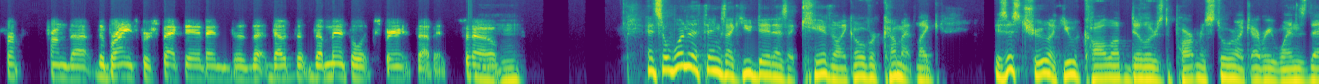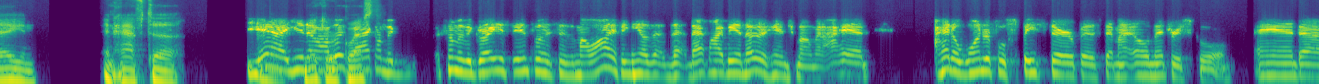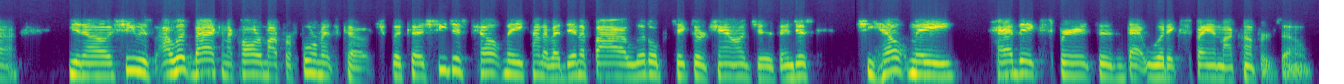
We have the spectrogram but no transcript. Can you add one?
from from the the brain's perspective and the the the, the mental experience of it. So mm-hmm. and so one of the things like you did as a kid like overcome it like is this true? Like you would call up dillard's department store like every wednesday and and have to yeah you know, you know i look request. back on the some of the greatest influences in my life and you know that, that that might be another hinge moment i had i had a wonderful speech therapist at my elementary school and uh you know she was i look back and i call her my performance coach because she just helped me kind of identify little particular challenges and just she helped me have the experiences that would expand my comfort zone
